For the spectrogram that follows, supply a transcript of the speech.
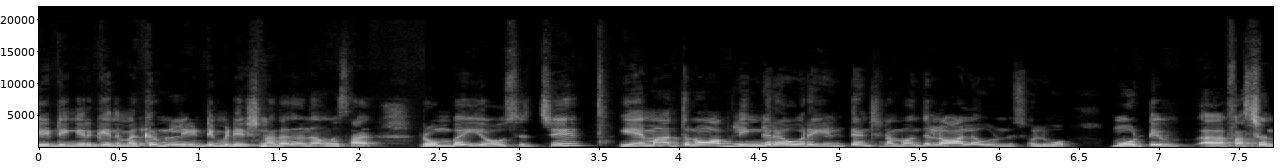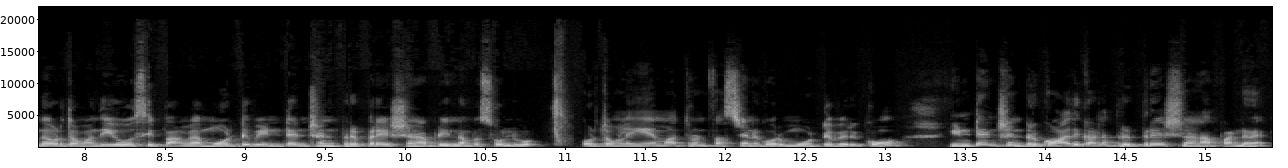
சீட்டிங் இருக்குது இந்த மாதிரி கிரிமினல் இன்டிமிடேஷன் அதாவது வந்து அவங்க ச- ரொம்ப யோசிச்சு ஏமாற்றணும் அப்படிங்கிற ஒரு இன்டென்ஷன் நம்ம வந்து லாவில் ஒன்று சொல்லுவோம். மோட்டிவ் ஃபர்ஸ்ட் வந்து ஒருத்தவங்க வந்து யோசிப்பாங்க. மோட்டிவ் இன்டென்ஷன் ப்ரிப்பரேஷன் அப்படின்னு நம்ம சொல்லுவோம். ஒருத்தவங்களை ஏமாற்றணும்னு ஃபர்ஸ்ட் எனக்கு ஒரு மோட்டிவ் இருக்கும் இன்டென்ஷன் இருக்கும். அதுக்கான ப்ரிப்பரேஷனை நான் பண்ணுவேன்.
